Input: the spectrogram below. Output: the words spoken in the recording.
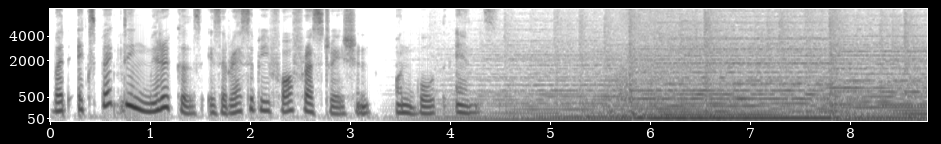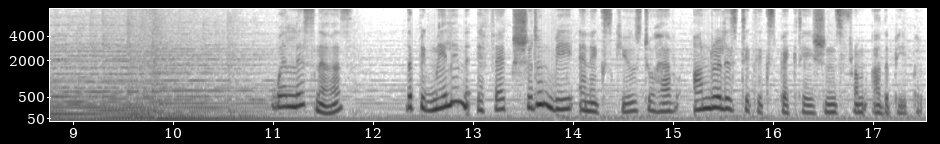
But expecting miracles is a recipe for frustration on both ends. Well, listeners, the Pygmalion effect shouldn't be an excuse to have unrealistic expectations from other people.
